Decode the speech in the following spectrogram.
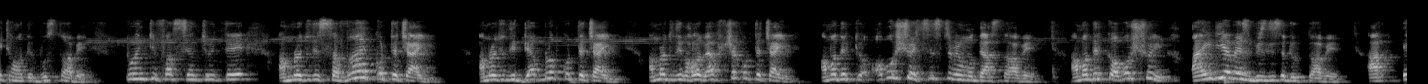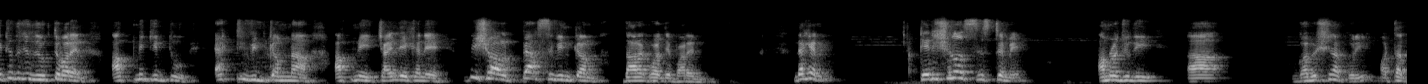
এটা আমাদের বুঝতে হবে। টোয়েন্টি ফার্স্ট সেঞ্চুরিতে আমরা যদি সার্ভাইভ করতে চাই, আমরা যদি ডেভেলপ করতে চাই, আমরা যদি ভালো ব্যবসা করতে চাই আমাদেরকে অবশ্যই সিস্টেমের মধ্যে আসতে হবে। আমাদেরকে অবশ্যই আইডিয়া বেস বিজনেসে ঢুকতে হবে। আর এটাতে যদি ঢুকতে পারেন, আপনি কিন্তু অ্যাক্টিভ ইনকাম না, আপনি চাইলে এখানে বিশাল প্যাসিভ ইনকাম দাঁড়া করাতে পারেন। দেখেন ট্রেডিশনাল সিস্টেমে আমরা যদি গবেষণা করি, অর্থাৎ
